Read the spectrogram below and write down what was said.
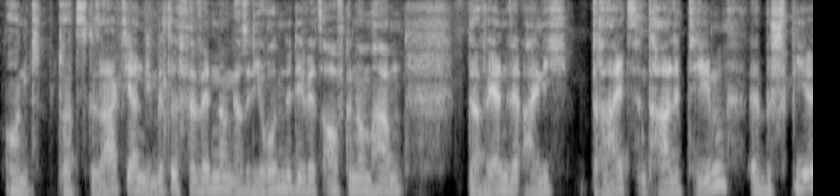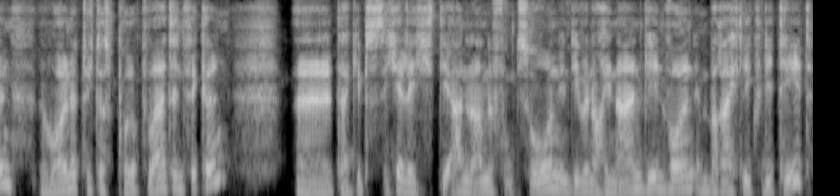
Und du hast gesagt, Jan, die Mittelverwendung, also die Runde, die wir jetzt aufgenommen haben, da werden wir eigentlich drei zentrale Themen äh, bespielen. Wir wollen natürlich das Produkt weiterentwickeln. Äh, da gibt es sicherlich die eine oder andere Funktion, in die wir noch hineingehen wollen im Bereich Liquidität.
